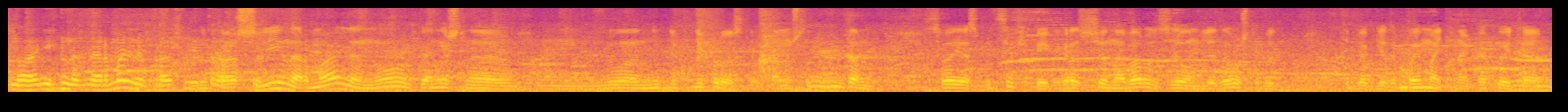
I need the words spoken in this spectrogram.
Ну они нормально прошли Ну, прошли нормально, но, конечно, было не, не- непросто, потому что ну, там своя специфика, и как раз все наоборот сделано для того, чтобы тебя где-то поймать на какой-то...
